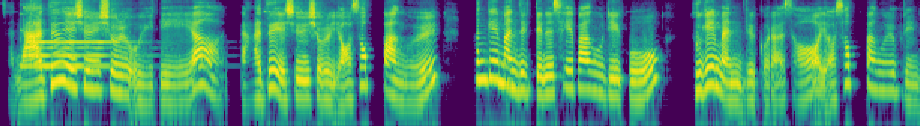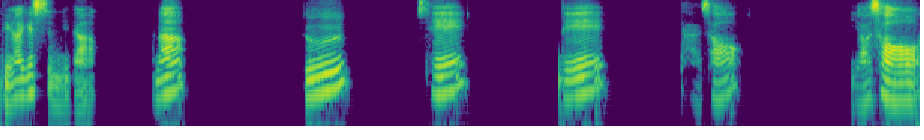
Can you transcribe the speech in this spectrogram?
자, 나드 에센셜 오일이에요. 나드 에센셜 여섯 방울. 한 개 만들 때는 세 방울이고, 두 개 만들 거라서 여섯 방울 브랜딩 하겠습니다. 하나, 둘, 셋, 넷, 다섯, 여섯.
